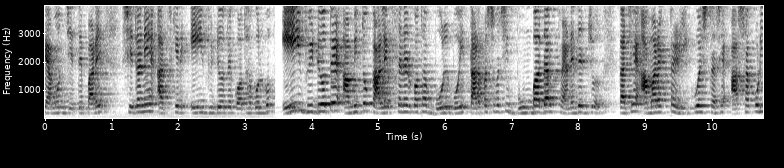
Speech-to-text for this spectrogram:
কেমন যেতে পারে সেটা নিয়ে আজকের এই ভিডিওতে কথা বলব। এই ভিডিওতে আমি তো কালেকশনের কথা বলবোই, তার পাশাপাশি বুম্বাদার ফ্যানেদের কাছে আমার একটা রিকোয়েস্ট আছে। আশা করি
